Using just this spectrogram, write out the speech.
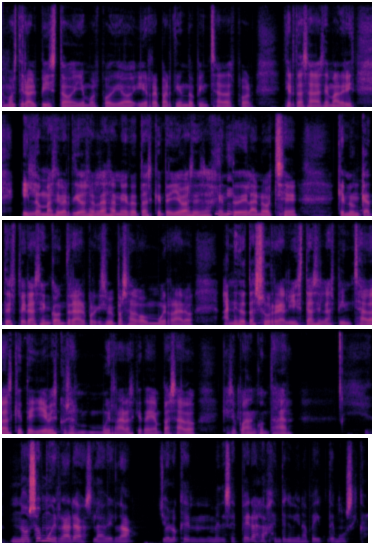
hemos tirado el pisto y hemos podido ir repartiendo pinchadas por ciertas salas de Madrid. Y lo más divertido son las anécdotas que te llevas de esa gente de la noche que nunca te esperas encontrar, porque siempre pasa algo muy raro. Anécdotas surrealistas en las pinchadas que te lleves, cosas muy raras que te hayan pasado, que se puedan contar. No son muy raras, la verdad. Yo lo que me desespera es la gente que viene a pedirte música.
